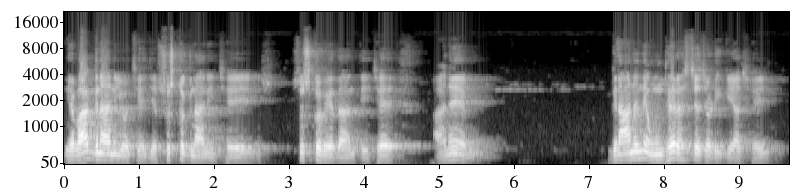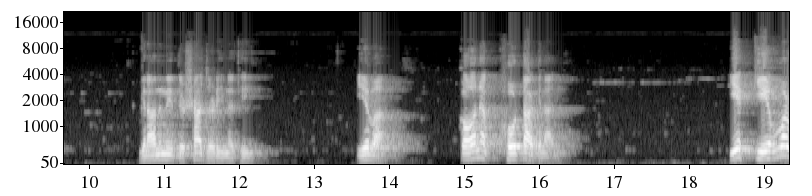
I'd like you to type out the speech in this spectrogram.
એવા જ્ઞાનીઓ છે, જે શુષ્ક જ્ઞાની છે, શુષ્ક વેદાંતિ છે, અને જ્ઞાનને ઊંધે રહસ્ય ચડી ગયા છે, જ્ઞાનની દિશા જડી નથી, એવા કહો ને ખોટા જ્ઞાની એ કેવળ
